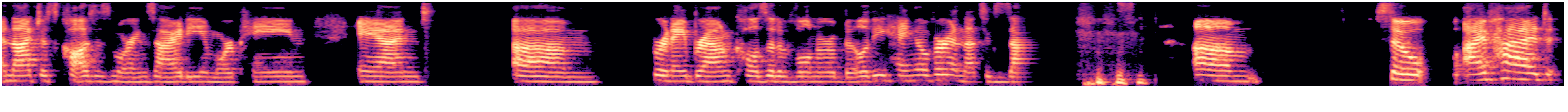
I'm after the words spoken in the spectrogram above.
and that just causes more anxiety and more pain. And um brene brown calls it a vulnerability hangover and that's exactly um, so I've had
